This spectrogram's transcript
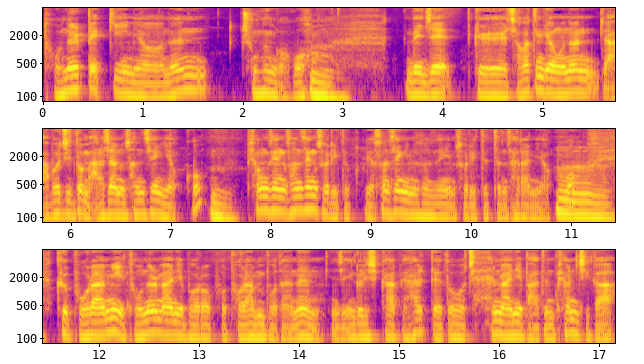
돈을 뺏기면은 죽는 거고. 음. 근데 이제 그 저 같은 경우는 아버지도 말하자면 선생이었고 음. 평생 선생 소리 듣고 선생님 선생님 소리 듣던 사람이었고 음. 그 보람이 돈을 많이 벌어 보람보다는 이제 English Cafe 할 때도 제일 많이 받은 편지가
